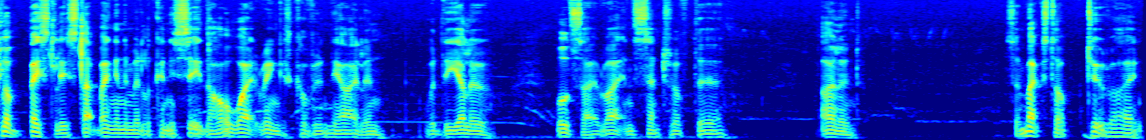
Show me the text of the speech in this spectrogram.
club basically slap bang in the middle. Can you see the whole white ring is covered in the island with the yellow bullseye right in the centre of the island. So max top, two right.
